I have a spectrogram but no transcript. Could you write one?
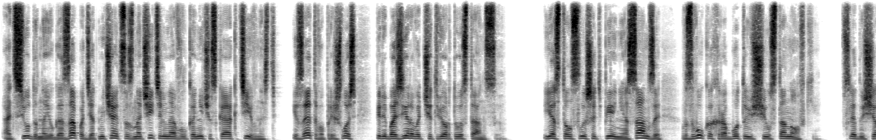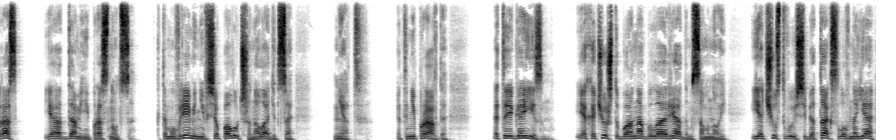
Отсюда на юго-западе отмечается значительная вулканическая активность. Из-за этого пришлось перебазировать четвертую станцию. Я стал слышать пение Санзы в звуках работающей установки. В следующий раз я отдам ей проснуться. К тому времени все получше наладится. Нет, это неправда. Это эгоизм. Я хочу, чтобы она была рядом со мной. Я чувствую себя так, словно я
